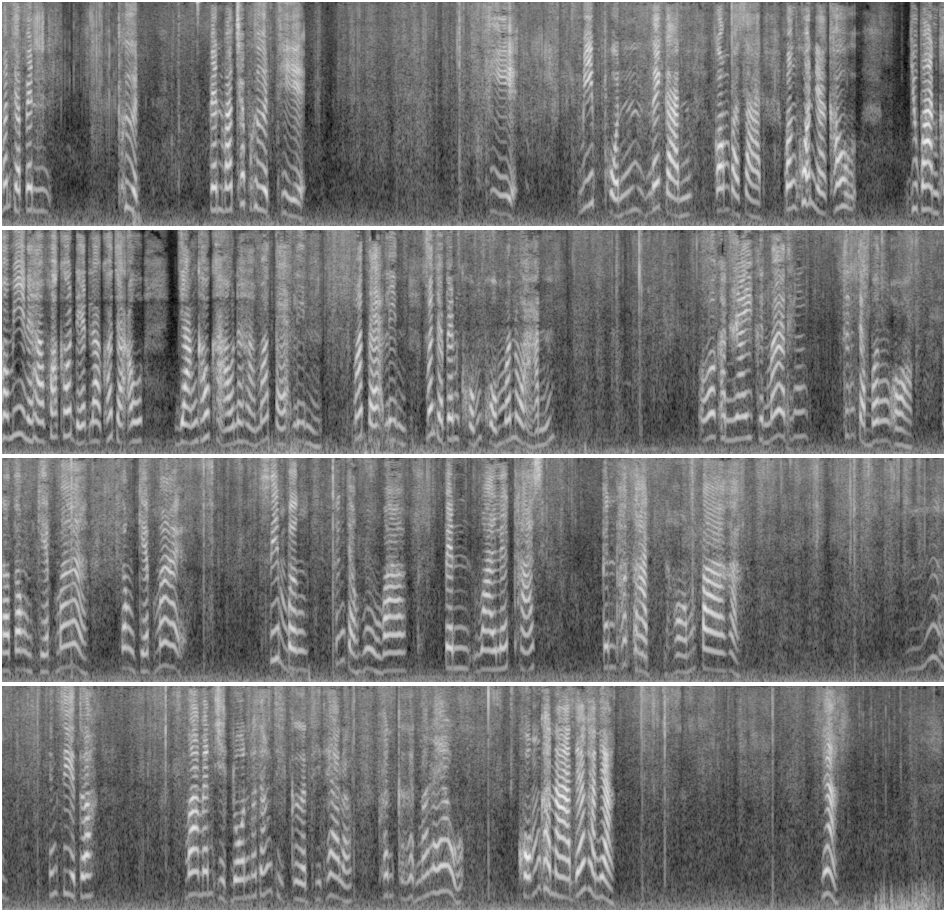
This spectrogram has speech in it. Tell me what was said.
มันจะเป็นพืช เป็นวัชพืชที่ที่มีผลในการกล่อมประสาท บางคนเนี่ยเขาอยู่บ้านเขามีนะคะเพราะเขาเด็ดแล้วเขาจะเอายางขาวๆนะคะมาแตะลิ้น มาแตะลิ้นมันจะเป็นขมขมหวานหวานโอ้คันใหญ่ขึ้นมาถึงถึงจะเบิ่งออก เราต้องเก็บมาต้องเก็บมาซิมเบิงถึงจะหูว่าเป็นไวเลสทัสเป็นผักกาดหอมปลาค่ะยังสี่ตัว ว่าแมันอีกโดนเพราะทั้งที่เกิดที่แท้แล้ว เพิ่นเกิดมาแล้ว ขมขนาดเนี้ยค่ะเนี่ย เนี่ย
